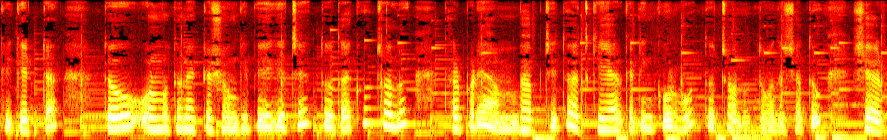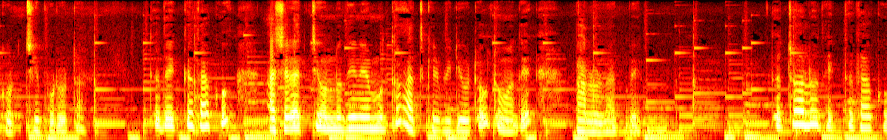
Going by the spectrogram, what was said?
ক্রিকেটটা। তো ওর মতন একটা সঙ্গী পেয়ে গেছে। তো দেখো, চলো। তারপরে আমি ভাবছি তো আজকে হেয়ার কাটিং করব। তো চলো, তোমাদের সাথেও শেয়ার করছি পুরোটা। তো দেখতে থাকো। আশা রাখছি অন্য দিনের মতো আজকের ভিডিওটাও তোমাদের ভালো লাগবে। তো চলো, দেখতে থাকো।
